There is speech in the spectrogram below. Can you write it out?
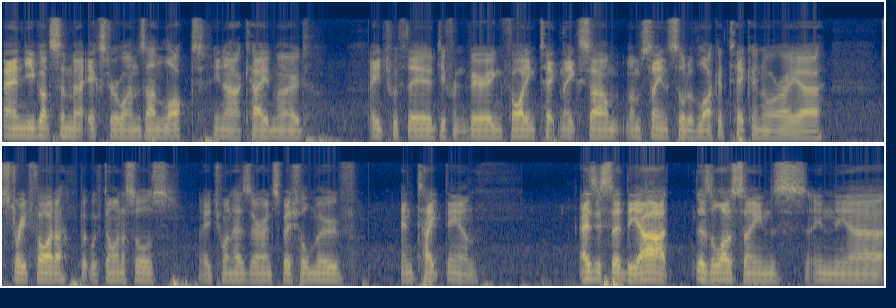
and you got some uh, extra ones unlocked in arcade mode, each with their different varying fighting techniques. So I'm, seeing sort of like a Tekken or a uh, Street Fighter, but with dinosaurs. Each one has their own special move and takedown. As you said, the art. There's a lot of scenes in the uh,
